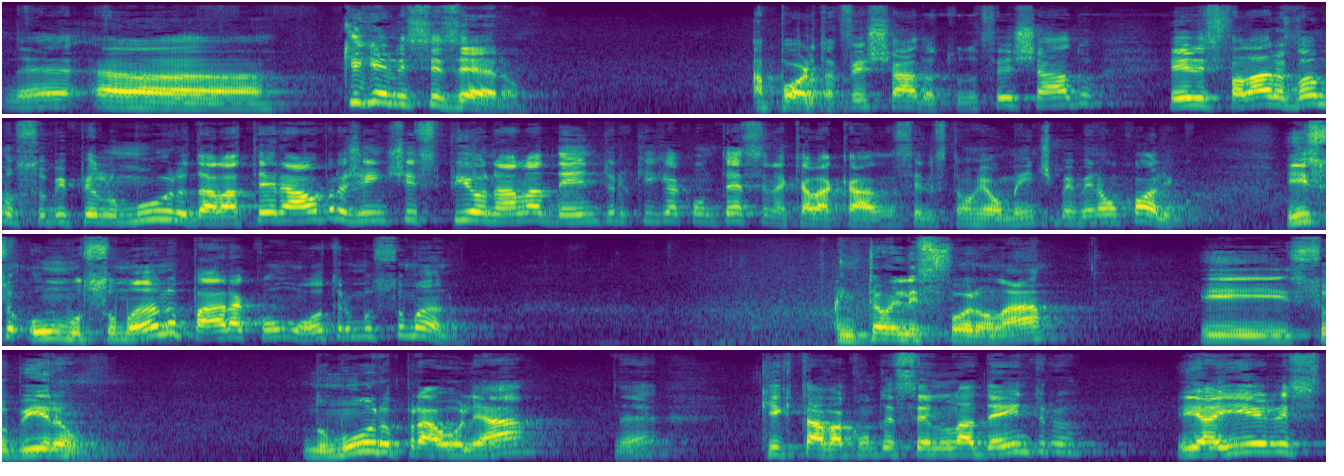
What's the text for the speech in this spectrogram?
né, uh, o que, que eles fizeram? A porta fechada, tudo fechado. Eles falaram: vamos subir pelo muro da lateral para a gente espionar lá dentro o que, que acontece naquela casa, se eles estão realmente bebendo alcoólico. Isso um muçulmano para com outro muçulmano. Então eles foram lá e subiram no muro para olhar, né? O que estava acontecendo lá dentro. E aí eles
